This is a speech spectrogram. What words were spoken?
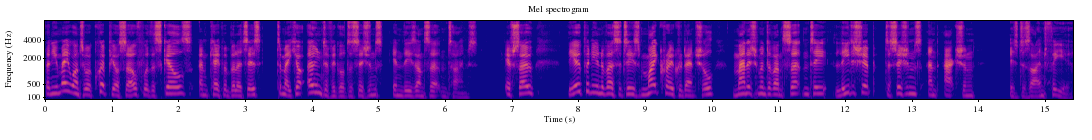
then you may want to equip yourself with the skills and capabilities to make your own difficult decisions in these uncertain times. If so, the Open University's micro credential management of uncertainty, leadership, decisions, and action is designed for you.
